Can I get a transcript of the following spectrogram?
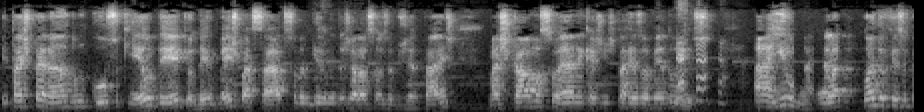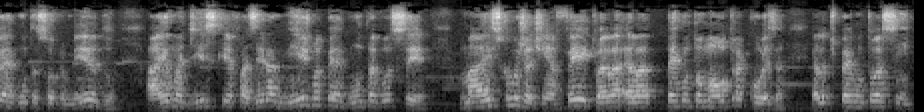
E está esperando um curso que eu dei, que eu dei o mês passado, sobre a teoria das relações objetais. Mas calma, Suelen, que a gente está resolvendo isso. A Ilma, ela, quando eu fiz a pergunta sobre o medo, a Ilma disse que ia fazer a mesma pergunta a você. Mas, como eu já tinha feito, ela, ela perguntou uma outra coisa. Ela te perguntou assim:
